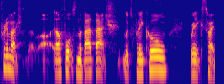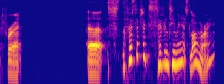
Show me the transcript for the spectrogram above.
pretty much our our thoughts on the Bad Batch. Looks pretty cool. Really excited for it. Uh, the first episode's 70 minutes long, right?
